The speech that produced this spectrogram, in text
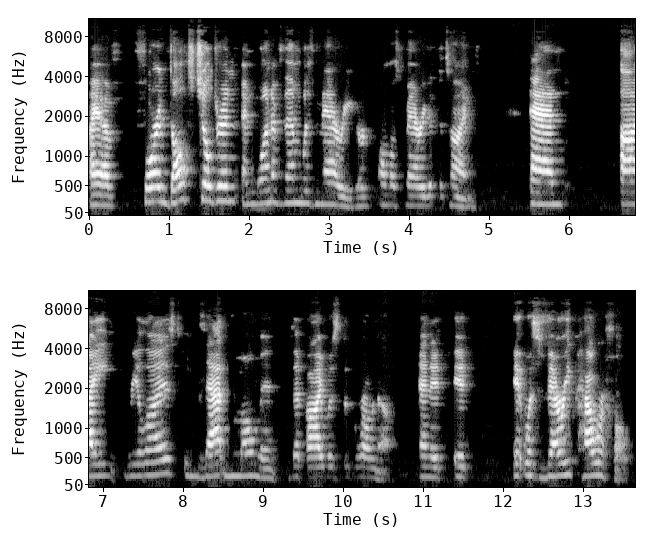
I have four adult children, and one of them was married or almost married at the time. And I realized in that moment that I was the grown up and it it it was very powerful.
